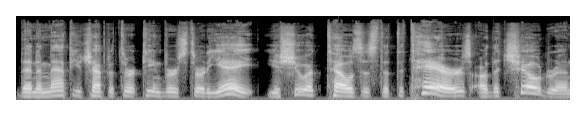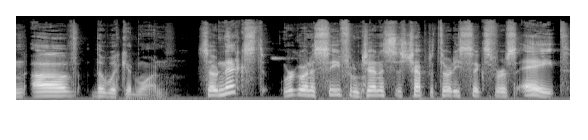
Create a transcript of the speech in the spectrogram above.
Then in Matthew chapter 13 verse 38, Yeshua tells us that the tares are the children of the wicked one. So next, we're going to see from Genesis chapter 36 verse 8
